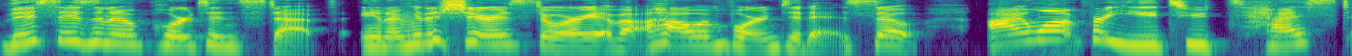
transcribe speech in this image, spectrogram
this is an important step, and I'm going to share a story about how important it is. So, I want for you to test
